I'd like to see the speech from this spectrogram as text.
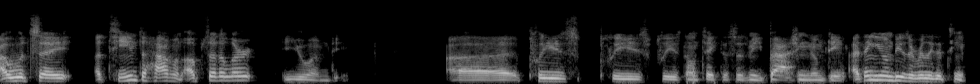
I would say a team to have an upset alert, UMD. Uh, please, please, please don't take this as me bashing UMD. I think UMD is a really good team.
